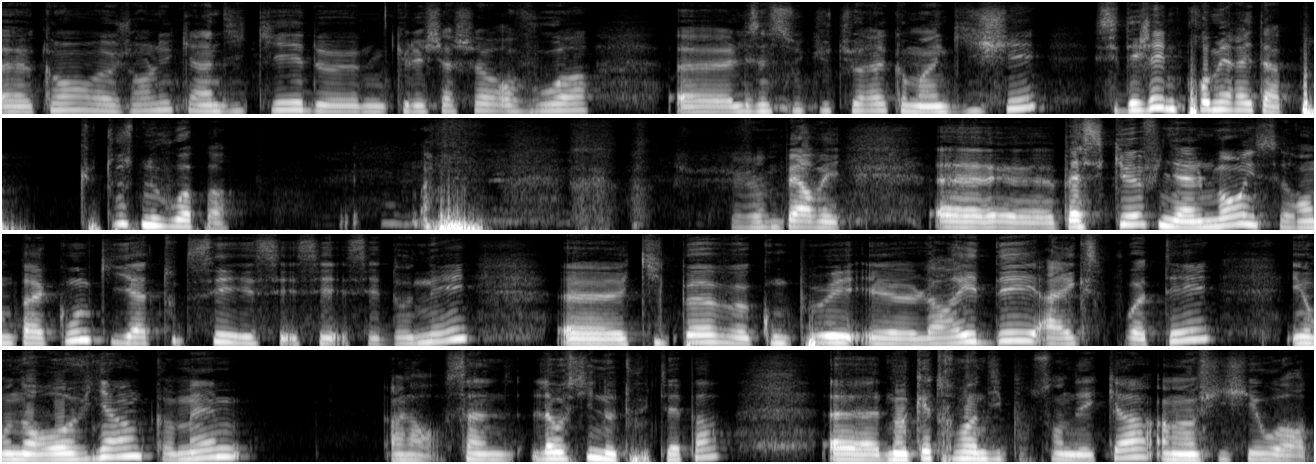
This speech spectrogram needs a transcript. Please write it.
Euh, quand Jean-Luc a indiqué que les chercheurs voient les institutions culturelles comme un guichet, c'est déjà une première étape que tous ne voient pas. Je me permets. Euh, parce que finalement, ils se rendent pas compte qu'il y a toutes ces, données euh, qui peuvent, qu'on peut euh, leur aider à exploiter, et on en revient quand même. Alors, là aussi, ne tweetez pas. dans 90% des cas, à un fichier Word.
